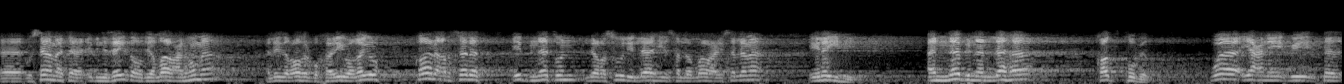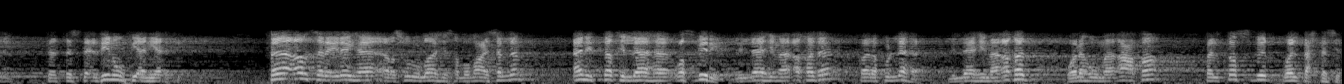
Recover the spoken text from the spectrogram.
أسامة ابن زيد رضي الله عنهما الذي رواه البخاري وغيره قال أرسلت ابنة لرسول الله صلى الله عليه وسلم إليه أن ابنا لها قد قبض ويعني تستأذنه في أن يأتي. فأرسل إليها رسول الله صلى الله عليه وسلم أن اتق الله واصبري. لله ما أخذ قال قل لها لله ما أخذ وله ما أعطى فلتصبر ولتحتسب.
